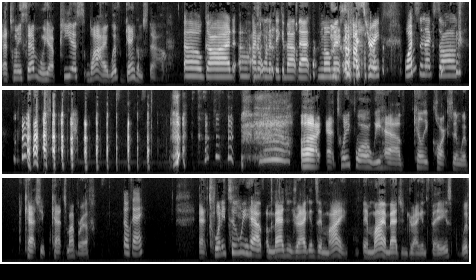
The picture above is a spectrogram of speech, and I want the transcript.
At 27, we have PSY with Gangnam Style. Oh God, uh, I don't want to think about that moment in history. What's the next song? uh, at 24, we have Kelly Clarkson with Catch You, Catch My Breath. Okay. At 22, we have Imagine Dragons in my in my Imagine Dragons phase with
